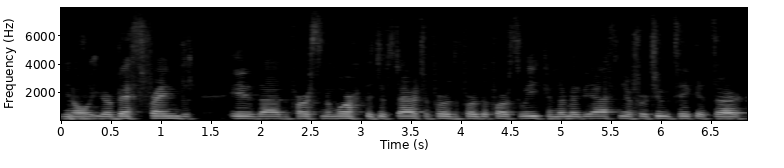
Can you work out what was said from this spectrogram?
you know, your best friend is uh, the person in work that you've started for the, for the first week and they're maybe asking you for two tickets or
